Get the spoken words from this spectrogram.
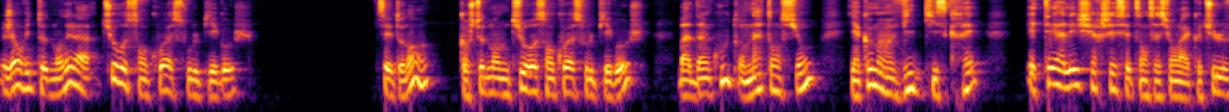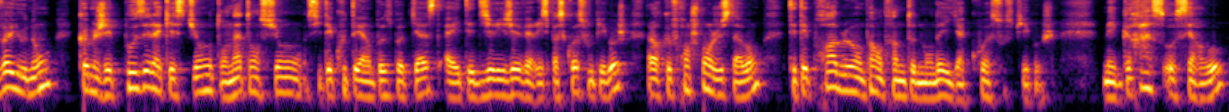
j'ai envie de te demander là, tu ressens quoi sous le pied gauche? C'est étonnant, hein? Quand je te demande tu ressens quoi sous le pied gauche, bah d'un coup ton attention, il y a comme un vide qui se crée et t'es allé chercher cette sensation-là, que tu le veuilles ou non, comme j'ai posé la question, ton attention, si t'écoutais un peu ce podcast, a été dirigée vers il se passe quoi sous le pied gauche, alors que franchement, juste avant, t'étais probablement pas en train de te demander il y a quoi sous ce pied gauche? Mais grâce au cerveau,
